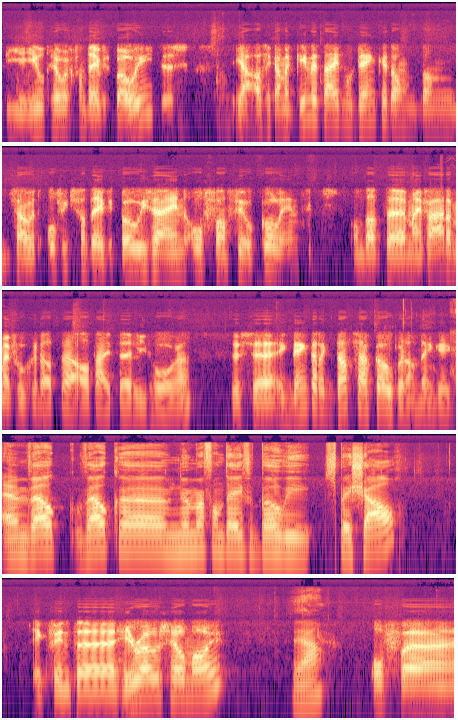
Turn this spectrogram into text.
die hield heel erg van David Bowie. Dus ja, als ik aan mijn kindertijd moet denken, dan, dan zou het of iets van David Bowie zijn of van Phil Collins. Omdat mijn vader mij vroeger dat altijd liet horen. Dus ik denk dat ik dat zou kopen dan, denk ik. En welk, welk nummer van David Bowie speciaal? Ik vind uh, Heroes heel mooi. Ja. Of uh,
